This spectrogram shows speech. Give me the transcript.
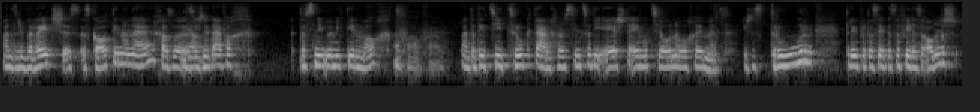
wenn du darüber redest, es, es geht dir noch nicht. Also ja. es ist nicht einfach, dass es nichts mehr mit dir macht. Auf jeden Fall. Wenn du an die Zeit zurückdenkst, was sind so die ersten Emotionen, die kommen? Ist es Trauer darüber, dass eben so vieles anders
